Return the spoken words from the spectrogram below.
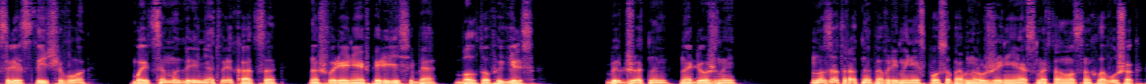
вследствие чего бойцы могли не отвлекаться на швыряние впереди себя болтов и гильз. Бюджетный, надежный, но затратный по времени способ обнаружения смертоносных ловушек,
